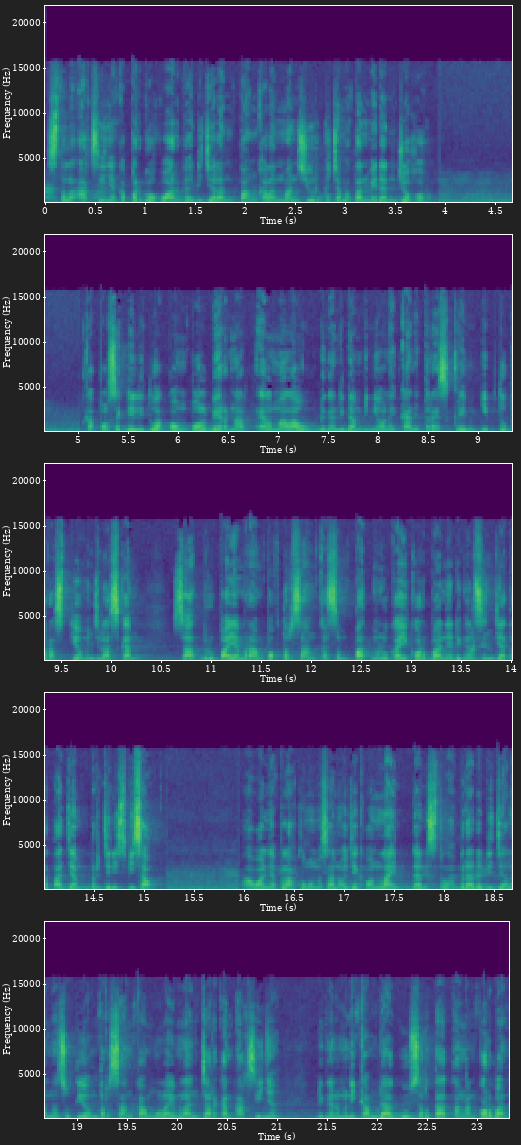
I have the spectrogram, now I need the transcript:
Setelah aksinya kepergok warga di Jalan Pangkalan Mansyur, Kecamatan Medan Johor. Kapolsek Delitua Kompol Bernard El Malau dengan didampingi oleh Kanit Reskrim Ibtu Prastio menjelaskan saat berupaya merampok, tersangka sempat melukai korbannya dengan senjata tajam berjenis pisau. Awalnya pelaku memesan ojek online dan setelah berada di Jalan Nasution, tersangka mulai melancarkan aksinya dengan menikam dagu serta tangan korban.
